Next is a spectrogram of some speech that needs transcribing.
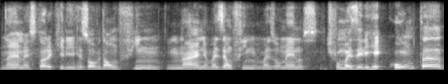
né, na história que ele resolve dar um fim em Nárnia, mas é um fim mais ou menos. Tipo, mas ele reconta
